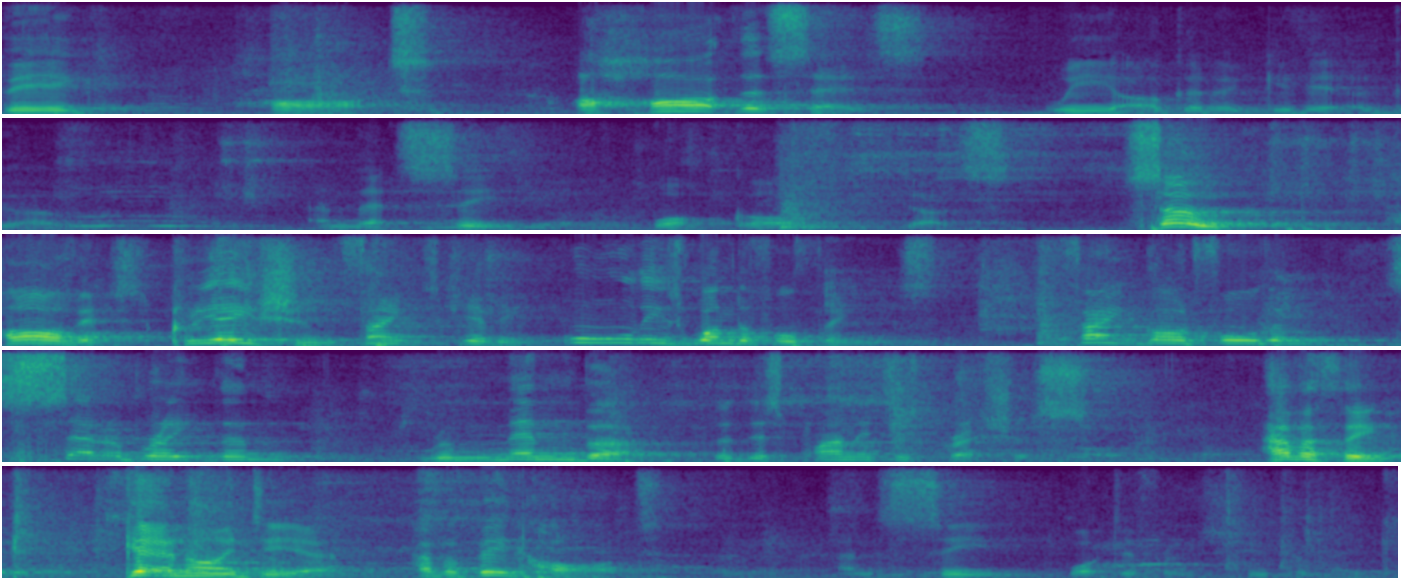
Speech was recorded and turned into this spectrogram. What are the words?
big heart. A heart that says, we are going to give it a go. And let's see what God does. So, harvest, creation, thanksgiving, all these wonderful things. Thank God for them, celebrate them, remember that this planet is precious. Have a think, get an idea, have a big heart, and see what difference you can make.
